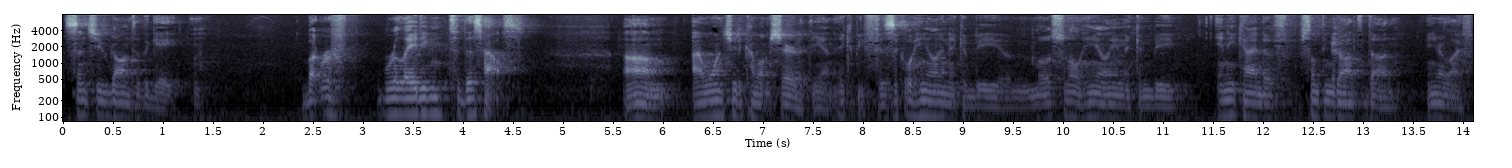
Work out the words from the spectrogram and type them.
since you've gone to the gate, but re- relating to this house, um, I want you to come up and share it at the end. It could be physical healing, it could be emotional healing, it can be any kind of something God's done in your life.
